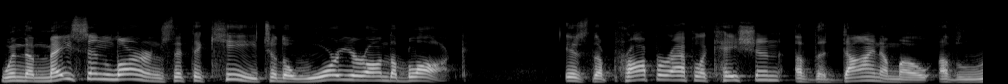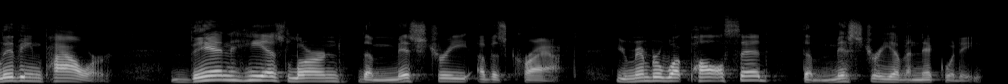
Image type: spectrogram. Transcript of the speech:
When the Mason learns that the key to the warrior on the block is the proper application of the dynamo of living power, then he has learned the mystery of his craft. You remember what Paul said? The mystery of iniquity.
